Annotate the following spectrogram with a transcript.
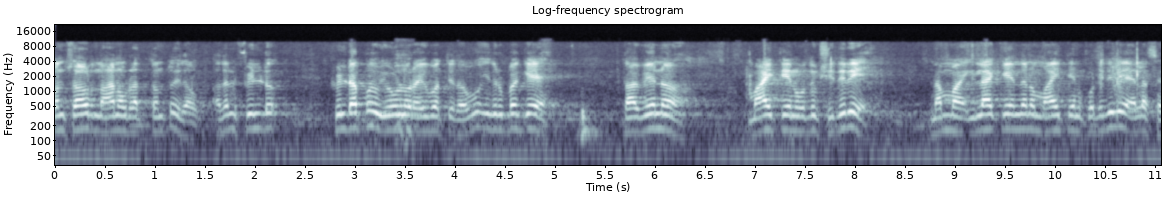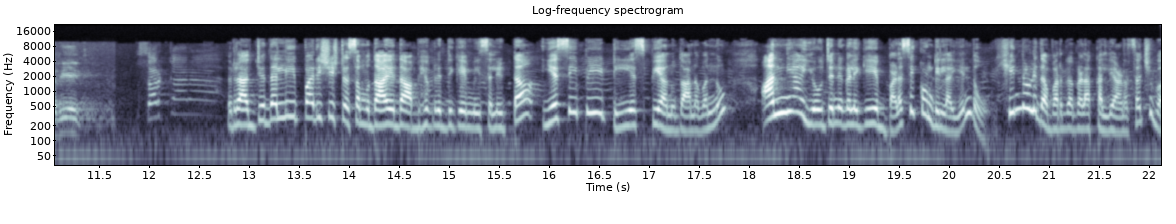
ಒಂದು ಸಾವಿರದ ನಾನ್ನೂರ ಹತ್ತಂತೂ ಇದಾವೆ. ಅದರಲ್ಲಿ ಫೀಲ್ಡ್ ಫೀಲ್ಡ್ ಅಪ್ ಏಳ್ನೂರ ಐವತ್ತು ಇದಾವೆ. ಇದ್ರ ಬಗ್ಗೆ ತಾವೇನು ಮಾಹಿತಿಯನ್ನು ಒದಗಿಸಿದಿರಿ? ನಮ್ಮ ಇಲಾಖೆಯಿಂದನೂ ಮಾಹಿತಿಯನ್ನು ಕೊಟ್ಟಿದ್ದೀವಿ ಎಲ್ಲ ಸರಿ ಐತಿ. ರಾಜ್ಯದಲ್ಲಿ ಪರಿಶಿಷ್ಟ ಸಮುದಾಯದ ಅಭಿವೃದ್ಧಿಗೆ ಮೀಸಲಿಟ್ಟ ಎಸ್ಸಿಪಿ ಟಿಎಸ್ಪಿ ಅನುದಾನವನ್ನು ಅನ್ಯ ಯೋಜನೆಗಳಿಗೆ ಬಳಸಿಕೊಂಡಿಲ್ಲ ಎಂದು ಹಿಂದುಳಿದ ವರ್ಗಗಳ ಕಲ್ಯಾಣ ಸಚಿವ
